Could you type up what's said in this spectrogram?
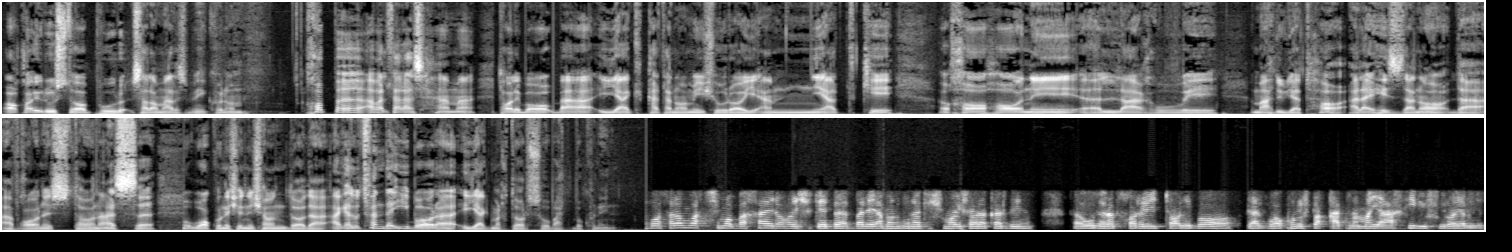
آقای روستاپور سلام عرض می کنم خب اولتر از همه طالبا به یک قطعنامه شورای امنیت که خواهان لغو محدودیت ها علیه زنا در افغانستان است واکنش نشان داده. اگر لطفا در این باره یک مقدار صحبت بکنین. با سلام وقت شما بخیر آقای شکر بله امان گونه که شما اشاره کردین وزارت خارجه طالبا در واکنش به قطنامه اخیر شورای امنیت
